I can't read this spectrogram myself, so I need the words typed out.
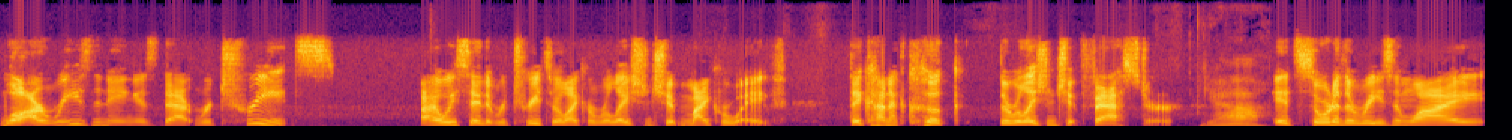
well, our reasoning is that retreats I always say that retreats are like a relationship microwave. They kind of cook the relationship faster. Yeah. It's sort of the reason why,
